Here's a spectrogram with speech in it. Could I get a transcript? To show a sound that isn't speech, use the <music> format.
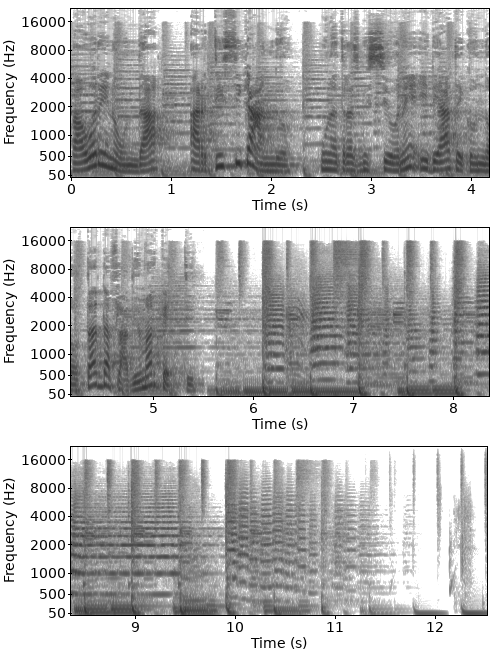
Va ora in onda Artisticando, una trasmissione ideata e condotta da Flavio Marchetti.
